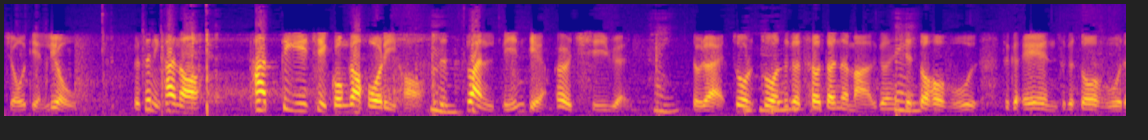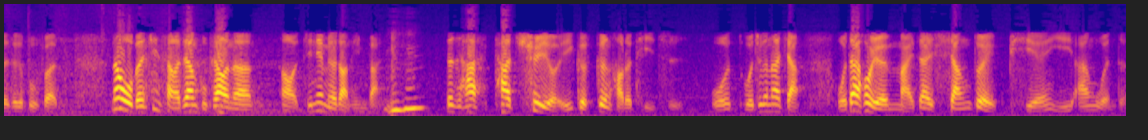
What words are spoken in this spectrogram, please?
九点六五。可是你看哦。它第一季公告获利哈是赚零点二七元，对不对？做做这个车灯的嘛，跟一些售后服务，这个 A N 这个售后服务的这个部分。那我们进场的这张股票呢，哦，今天没有涨停板，嗯哼，但是他他却有一个更好的体质。我我就跟他讲，我带会员买在相对便宜安稳的，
